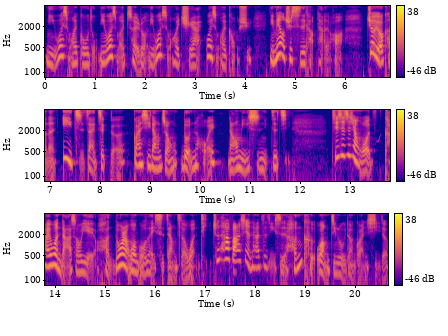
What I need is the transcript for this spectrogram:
你为什么会孤独，你为什么会脆弱，你为什么会缺爱，为什么会空虚？你没有去思考它的话，就有可能一直在这个关系当中轮回，然后迷失你自己。其实之前我开问答的时候，也有很多人问过类似这样子的问题，就是他发现他自己是很渴望进入一段关系的。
